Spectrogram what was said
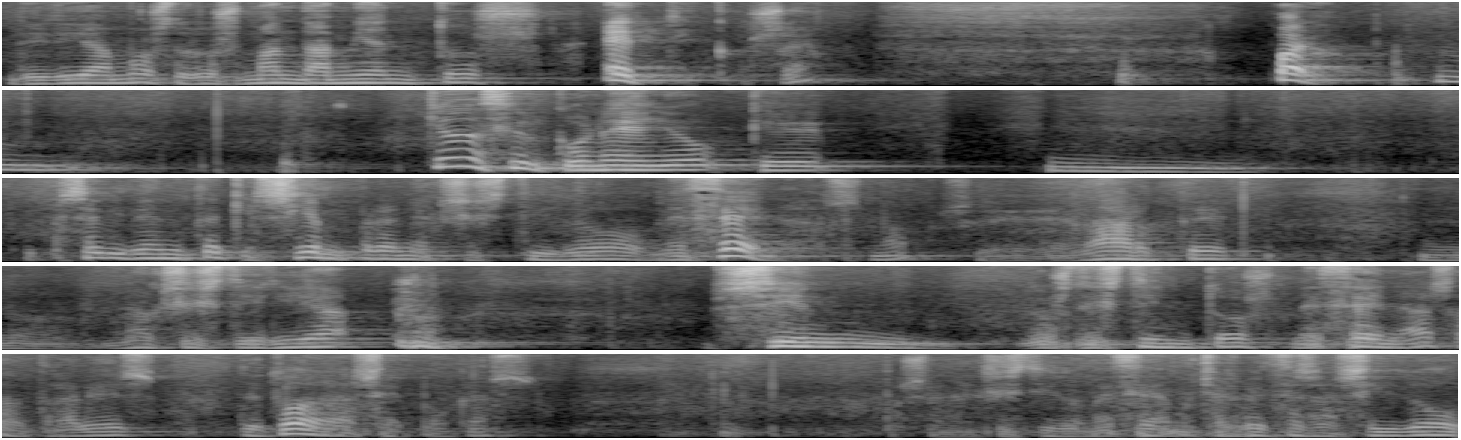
diríamos, de los mandamientos éticos. ¿eh? Bueno, mm, quiero decir con ello que mm, es evidente que siempre han existido mecenas. ¿no? El arte no, no existiría sin los distintos mecenas a través de todas las épocas pues han existido mecenas, muchas veces ha sido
